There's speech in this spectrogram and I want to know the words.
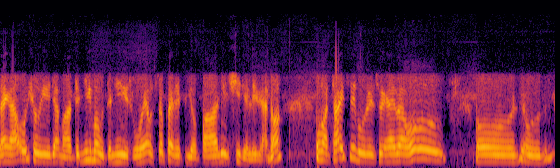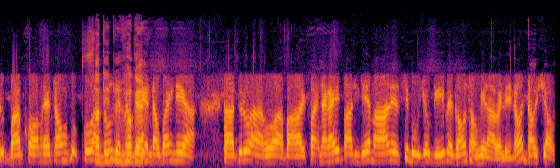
နိုင်ငံအုပ်ချုပ်ရေးတဲ့မှာတနည်းမဟုတ်တနည်းဆိုရောက်ဆက်ဖက်ပြီးတော့ပါလိရှိတယ်လေဗျာနော်ဟိုမှာထိုင်းစစ်ဗိုလ်တွေဆိုရင်လည်းဟို ဟိုဘာခေါ်မလဲတောင်းကိုအတုံးတဲ့နောက်ပိုင်းတွေကအာသူတို့ကဟိုဟာနိုင်ငံရေးပါတီထဲမှာလည်းစစ်ဗိုလ်ချုပ်တွေပဲခေါင်းဆောင်ခဲ့တာပဲလေနော်တောက်လျှောက်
